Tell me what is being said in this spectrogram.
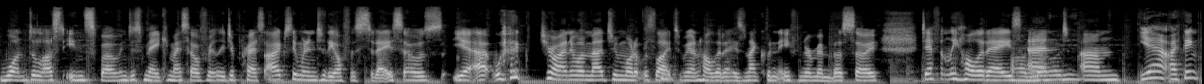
wanderlust inspo and just making myself really depressed. I actually went into the office today, so I was yeah at work trying to imagine what it was like to be on holidays, and I couldn't even remember. So definitely holidays, oh, and no. um, yeah, I think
